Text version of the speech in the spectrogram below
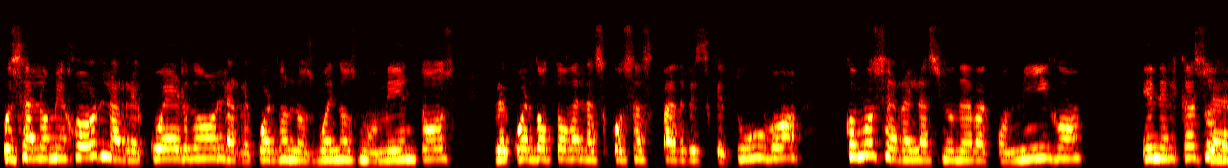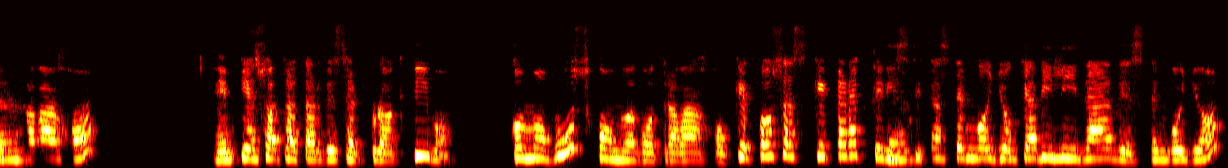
Pues a lo mejor la recuerdo, la recuerdo en los buenos momentos, recuerdo todas las cosas padres que tuvo, cómo se relacionaba conmigo. En el caso del trabajo, empiezo a tratar de ser proactivo. ¿Cómo busco un nuevo trabajo? ¿Qué cosas, qué características tengo yo, qué habilidades tengo yo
